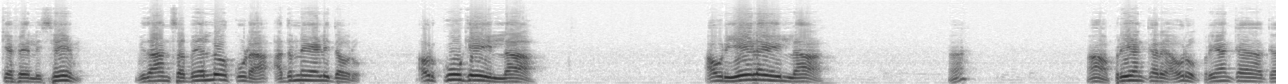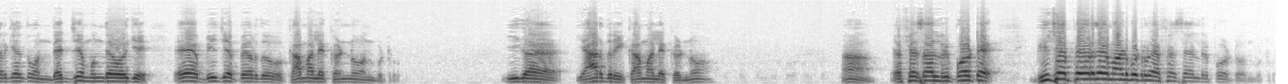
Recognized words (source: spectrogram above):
ಕೆಫೆಯಲ್ಲಿ ಸೇಮ್ ವಿಧಾನಸಭೆಯಲ್ಲೂ ಕೂಡ ಅದನ್ನೇ ಹೇಳಿದ್ದವರು ಅವ್ರು ಕೂಗೇ ಇಲ್ಲ. ಅವ್ರು ಹೇಳೇ ಇಲ್ಲ. ಹ? ಪ್ರಿಯಾಂಕರ್, ಅವರು ಪ್ರಿಯಾಂಕಾ ಖರ್ಗೆ ಅಂತ ಒಂದು ಹೆಜ್ಜೆ ಮುಂದೆ ಹೋಗಿ, ಏ ಬಿಜೆಪಿ ಅವ್ರದ್ದು ಕಾಮಾಲೆ ಕಣ್ಣು ಅಂದ್ಬಿಟ್ರು. ಈಗ ಯಾರ್ದ್ರಿ ಕಾಮಾಲೆ ಕಣ್ಣು? ಹಾ ಎಫ್ ಎಸ್ ಎಲ್ ರಿಪೋರ್ಟೇ. ಬಿಜೆಪಿ ಅವ್ರದೇ ಮಾಡ್ಬಿಟ್ರು ಎಫ್ ಎಸ್ ಎಲ್ ರಿಪೋರ್ಟ್ ಅಂದ್ಬಿಟ್ರು.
